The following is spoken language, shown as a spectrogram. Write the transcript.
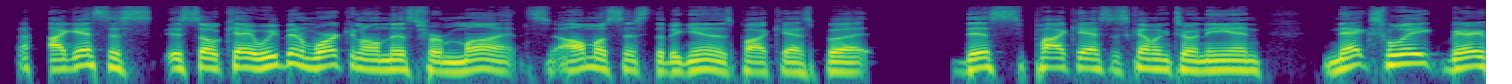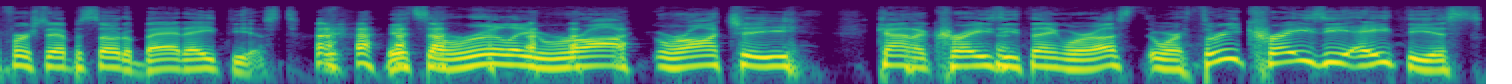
I guess it's it's okay. We've been working on this for months, almost since the beginning of this podcast. But this podcast is coming to an end next week. Very first episode of Bad Atheist. it's a really rock raunchy kind of crazy thing where us where three crazy atheists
